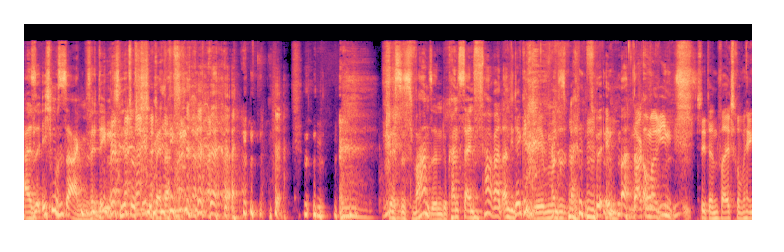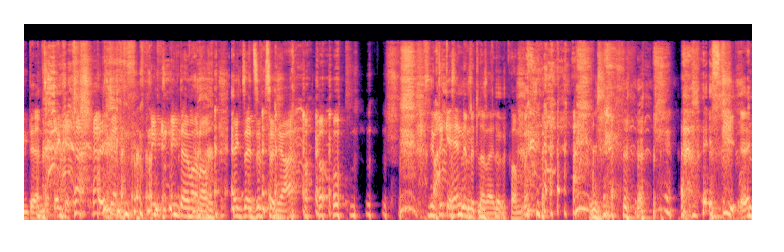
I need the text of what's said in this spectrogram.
Also ich muss sagen, seitdem ich Nitto Klebebänder Das ist Wahnsinn. Du kannst dein Fahrrad an die Decke kleben und es bleibt für immer da Marco. Marin steht dann falsch rum, hängt der an der Decke. hängt, hängt er immer noch. Hängt seit 17 Jahren. Haben dicke Hände mittlerweile bekommen. ist äh,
